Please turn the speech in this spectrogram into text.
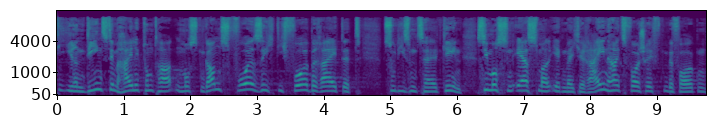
die ihren Dienst im Heiligtum taten, mussten ganz vorsichtig vorbereitet zu diesem Zelt gehen. Sie mussten erstmal irgendwelche Reinheitsvorschriften befolgen,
